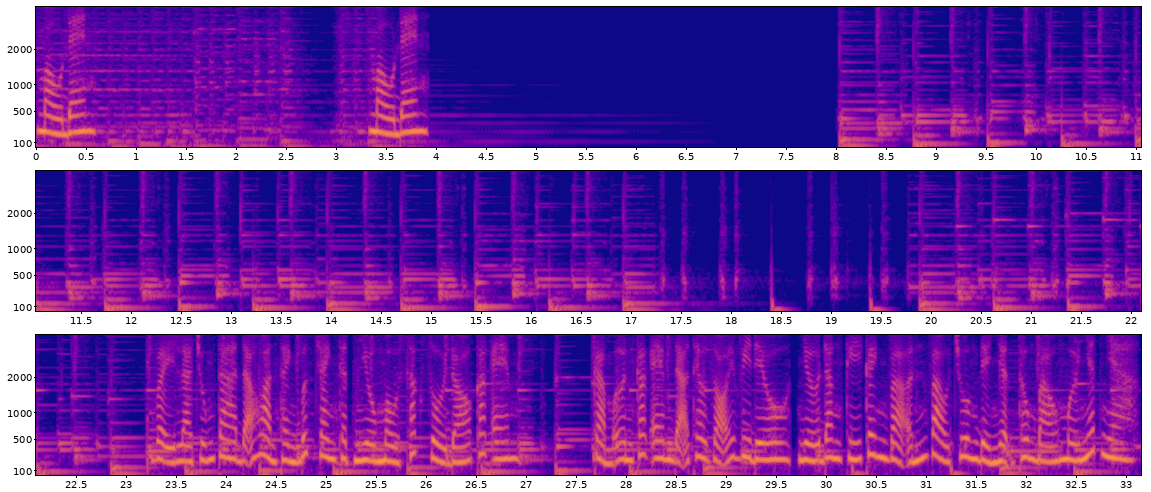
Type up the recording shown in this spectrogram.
Màu đen. Màu đen. Vậy là chúng ta đã hoàn thành bức tranh thật nhiều màu sắc rồi đó các em. Cảm ơn các em đã theo dõi video, nhớ đăng ký kênh và ấn vào chuông để nhận thông báo mới nhất nha.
